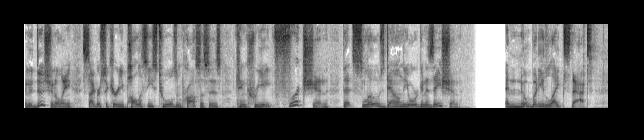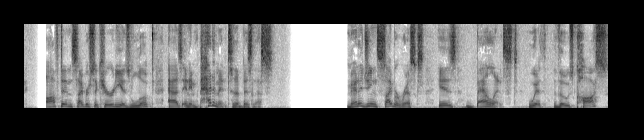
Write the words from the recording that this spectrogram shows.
And additionally, cybersecurity policies, tools, and processes can create friction that slows down the organization. And nobody likes that. Often, cybersecurity is looked as an impediment to the business. Managing cyber risks is balanced with those costs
